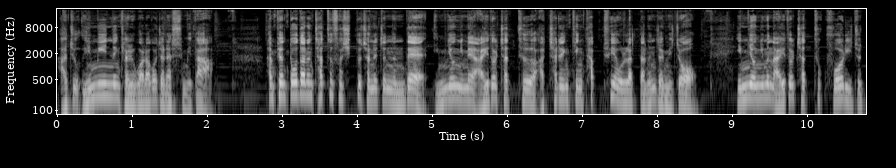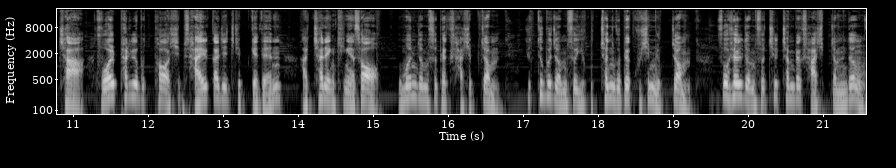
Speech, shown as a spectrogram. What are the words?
아주 의미 있는 결과라고 전했습니다. 한편 또 다른 차트 소식도 전해졌는데 임영님의 아이돌 차트 아차 랭킹 탑2에 올랐다는 점이죠. 임영님은 아이돌 차트 9월 2주차 9월 8일부터 14일까지 집계된 아차 랭킹에서 음원 점수 140점, 유튜브 점수 6,996점, 소셜 점수 7,140점 등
